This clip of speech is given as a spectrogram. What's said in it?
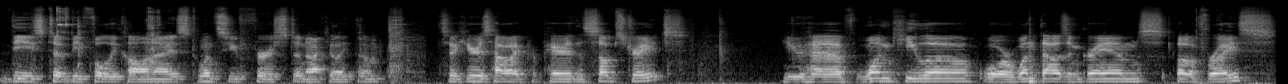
these to be fully colonized once you first inoculate them. So here's how I prepare the substrate. You have one kilo or 1,000 grams of rice.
